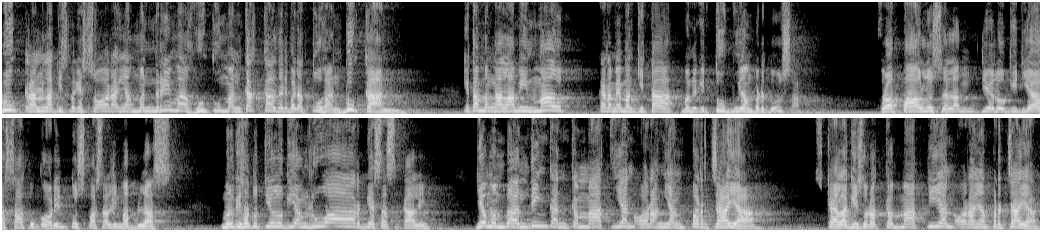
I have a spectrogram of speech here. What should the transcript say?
Bukan lagi sebagai seorang yang menerima hukuman kekal daripada Tuhan. Bukan. Kita mengalami maut karena memang kita memiliki tubuh yang berdosa. Surah Paulus dalam teologi dia 1 Korintus pasal 15 memiliki satu teologi yang luar biasa sekali. Dia membandingkan kematian orang yang percaya, sekali lagi saudara, kematian orang yang percaya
